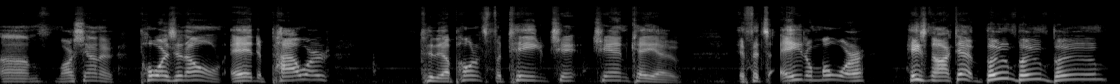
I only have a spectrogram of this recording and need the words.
um Marciano pours it on. Add the power to the opponent's fatigue chin, chin KO. If it's eight or more, he's knocked out. Boom, boom, boom.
